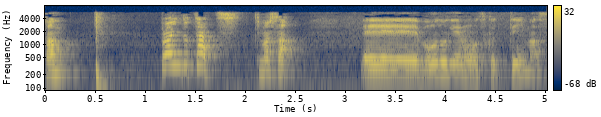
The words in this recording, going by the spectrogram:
3。ブラインドタッチ来ました。えー、ボードゲームを作っています。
